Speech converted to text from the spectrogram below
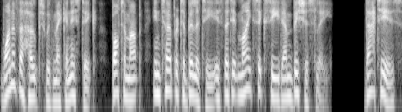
One of the hopes with mechanistic, bottom up, interpretability is that it might succeed ambitiously. That is,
